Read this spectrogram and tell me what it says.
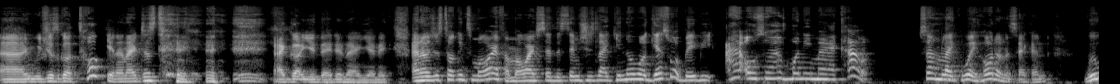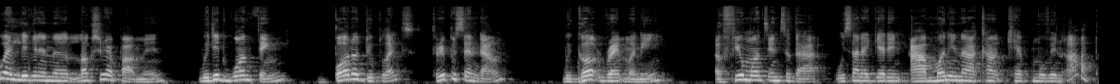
Uh, and we just got talking, and I just, I got you there, didn't I, Yannick? And I was just talking to my wife, and my wife said the same. She's like, you know what? Guess what, baby? I also have money in my account. So I'm like, wait, hold on a second. We were living in a luxury apartment. We did one thing, bought a duplex, 3% down, We got rent money. A few months into that, we started getting our money in our account kept moving up.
